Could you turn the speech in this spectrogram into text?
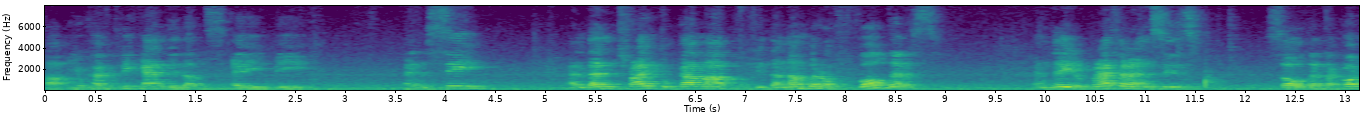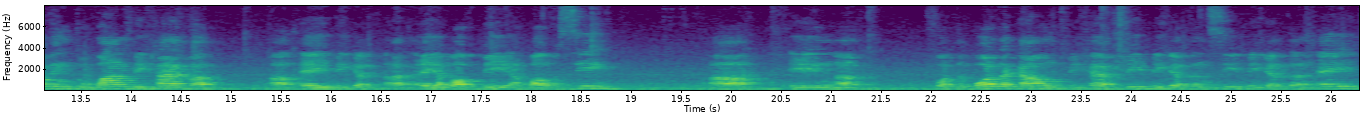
uh, you have three candidates, A, B, and C, and then try to come up with the number of voters and their preferences so that according to one we have uh, uh, A bigger, uh, A above B above C. Uh, in, for the Borda count, we have B bigger than C bigger than A.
